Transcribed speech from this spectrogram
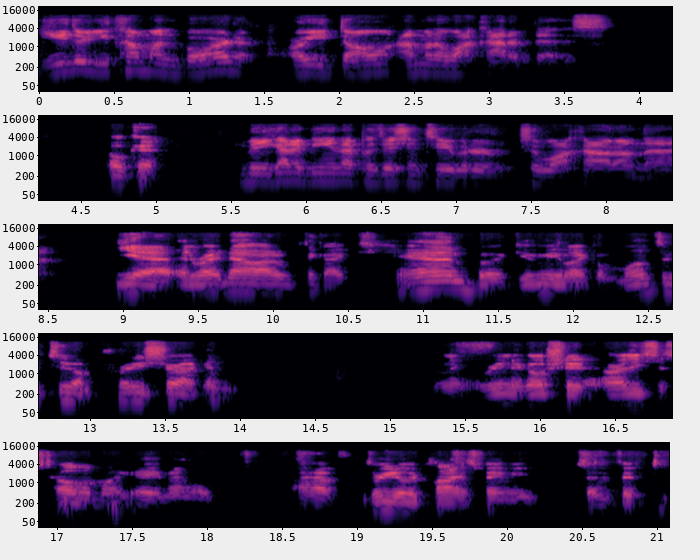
either you come on board or you don't. I'm gonna walk out of this. Okay. But you got to be in that position to be able to to walk out on that. Yeah, and right now I don't think I can, but give me like a month or two. I'm pretty sure I can renegotiate it, or at least just tell them like, hey man, like I have three other clients paying me seven fifty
